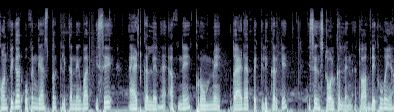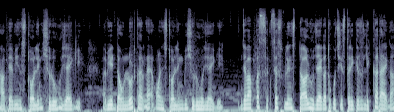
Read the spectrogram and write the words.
कॉन्फ़िगर ओपन गैप्स पर क्लिक करने के बाद इसे ऐड कर लेना है अपने क्रोम में। तो ऐड ऐप पे क्लिक करके इसे इंस्टॉल कर लेना है। तो आप देखोगे यहाँ पे अभी इंस्टॉलिंग शुरू हो जाएगी। अभी ये डाउनलोड कर रहा है और इंस्टॉलिंग भी शुरू हो जाएगी। जब आपका सक्सेसफुल इंस्टॉल हो जाएगा तो कुछ इस तरीके से लिख कर आएगा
